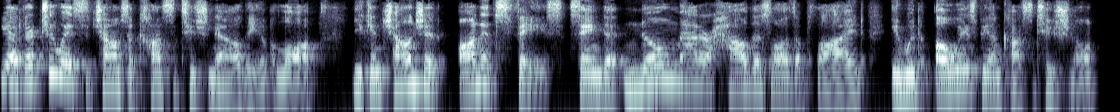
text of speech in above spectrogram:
Yeah, there are two ways to challenge the constitutionality of a law. You can challenge it on its face, saying that no matter how this law is applied, it would always be unconstitutional.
